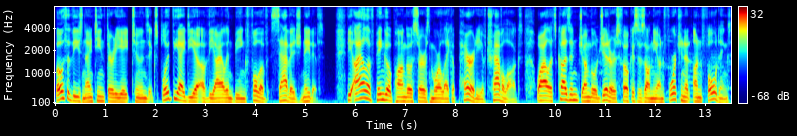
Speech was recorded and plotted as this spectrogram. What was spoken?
Both of these 1938 tunes exploit the idea of the island being full of savage natives. The Isle of Pingo Pongo serves more like a parody of travelogues, while its cousin, Jungle Jitters, focuses on the unfortunate unfoldings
